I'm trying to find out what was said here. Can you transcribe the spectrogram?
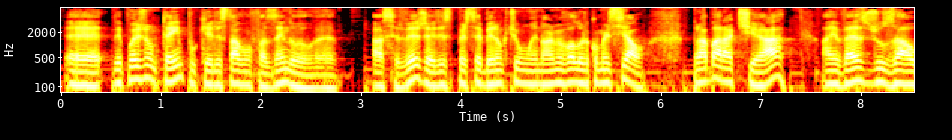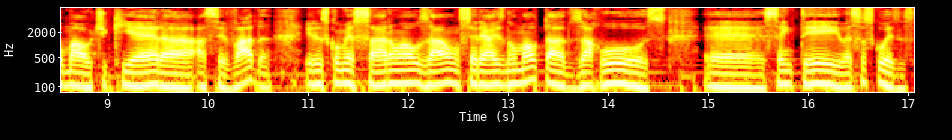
É, depois de um tempo que eles estavam fazendo é, a cerveja, eles perceberam que tinha um enorme valor comercial. Para baratear, ao invés de usar o malte que era a cevada, eles começaram a usar uns cereais não maltados, arroz, é, centeio, essas coisas.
